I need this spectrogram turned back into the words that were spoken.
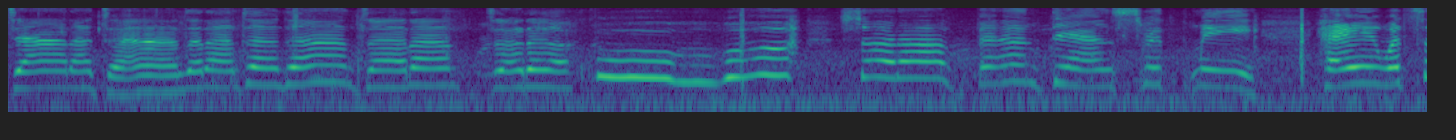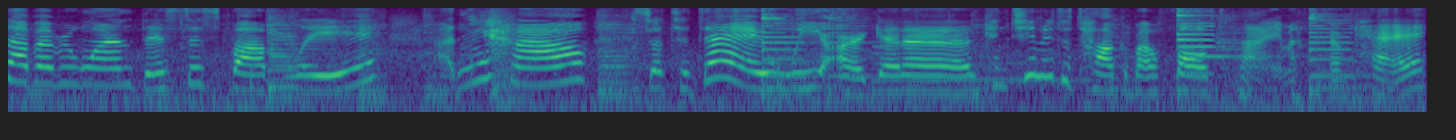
Da da da da da da da da da da. Ooh, shut up and dance with me. Hey, what's up, everyone? This is Bob Lee. 你好. So today we are gonna continue to talk about fall time, okay?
